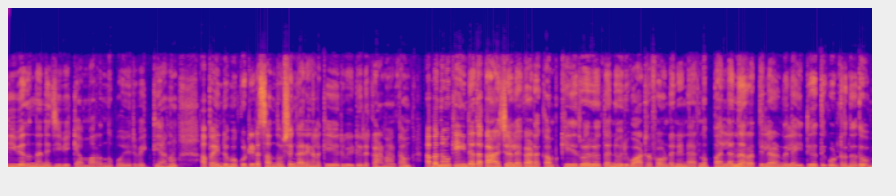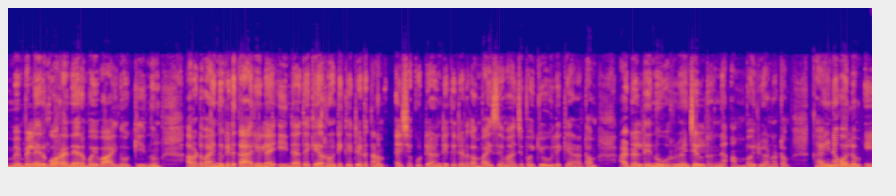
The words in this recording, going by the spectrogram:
ജീവിതം തന്നെ ജീവിക്കാൻ മറന്നു പോയ ഒരു വ്യക്തിയാണ്. അപ്പോൾ എന്റെ ഉമ്മക്കുട്ടിയുടെ സന്തോഷം കാര്യങ്ങളൊക്കെ ഈ ഒരു വീഡിയോയിൽ കാണാട്ടോ അപ്പോൾ നമുക്ക് ഇതിന്റെ അത് കാഴ്ചകളിലേക്ക് അടക്കാം. കയറി ഒരു തന്നെ ഒരു വാട്ടർ ഫൗണ്ടൻ ഉണ്ടായിരുന്നു. പല നിറത്തിലാണ് ലൈറ്റ് കത്തിക്കൊണ്ടിരുന്നത്. ഉമ്മയും പിള്ളേരും കുറേ നേരം പോയി വായി നോക്കിയെന്നും അവിടെ വായി നോക്കിയിട്ട് കാര്യമില്ല ഇതിന്റെ അകത്തേക്ക് കയറണം ടിക്കറ്റ് എടുക്കണം. ഐശക്കുട്ടിയാണ് ടിക്കറ്റ് എടുക്കാൻ പൈസ വാങ്ങിച്ച് പോയി ക്യൂവിൽ കയറണം അഡൽട്ടിന് നൂറ് രൂപയും ചിൽഡ്രന് അമ്പത് രൂപയാണ് കേട്ടോ. കഴിഞ്ഞ കൊല്ലം ഈ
